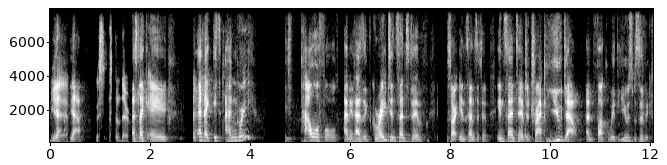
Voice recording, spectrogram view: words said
yeah. yeah. It's still there. That's like a and, and like it's angry, it's powerful, and it has a great incentive sorry, insensitive incentive to track you down and fuck with you specifically.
